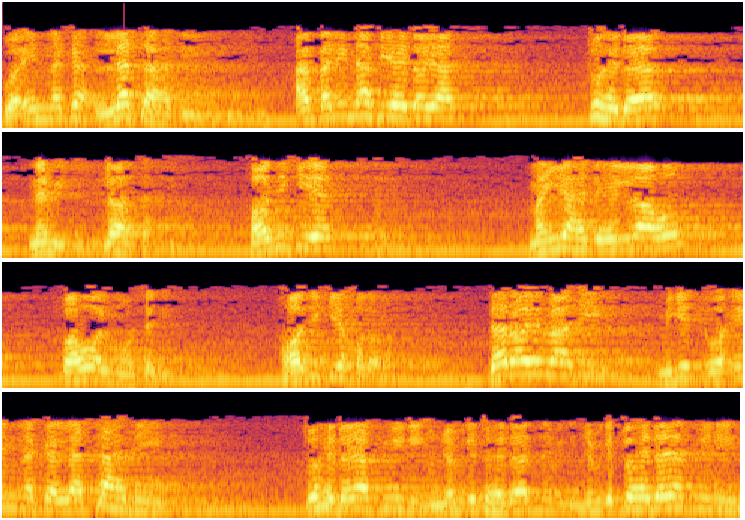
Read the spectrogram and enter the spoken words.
وإنك لا تهدي. أولي نفي هدايات؟ تو هدايات؟ لا تهدي. هذه كيه من يهده الله فهو المهتدي. هذه كيه خدا در آیه بعدی میگه تو هدایت میدی. اونجا میگه تو هدایت نمیدی. اونجا میگه تو هدایت میدی.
